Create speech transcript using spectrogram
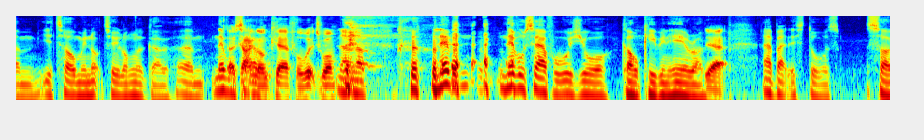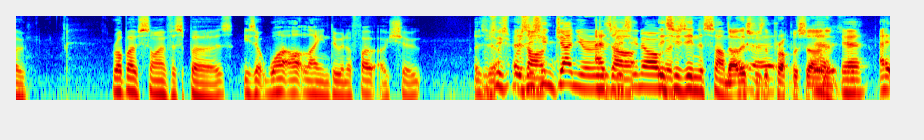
um, you told me not too long ago. Um, Neville Like, hang South- on, careful. Which one? No, no. Neville, Neville Southall was your goalkeeping hero. Yeah. How about this, Dawes? So, Robbo signed for Spurs. He's at White Hart Lane doing a photo shoot. As Was a- this- was this our- in January or as was this in August? This is in the summer. No, this was the proper yeah, signing. yeah. Uh,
